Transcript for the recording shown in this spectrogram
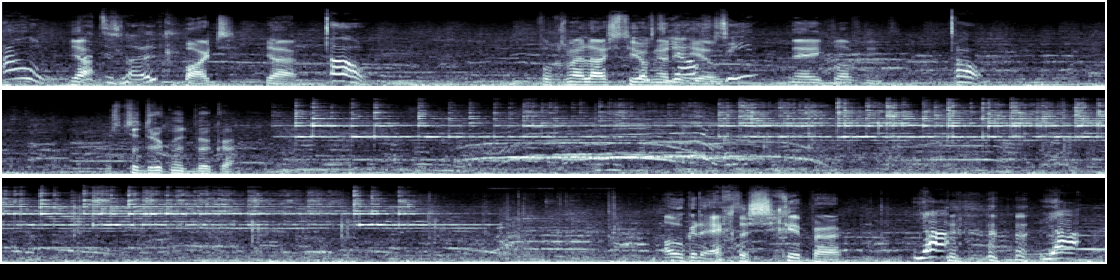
Oh, Ja. dat is leuk. Bart, ja. Oh, Volgens mij luistert hij ook naar de eeuw. gezien? Nee, ik geloof niet. oh. Dat is te druk met bukken. Ook een echte schipper. Ja, ja.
